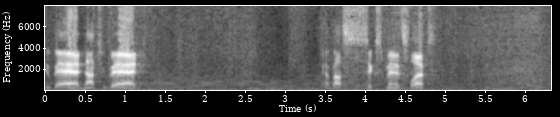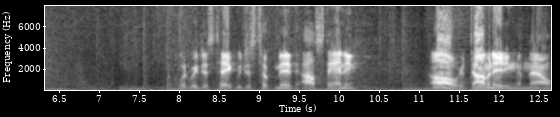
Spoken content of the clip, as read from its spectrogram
Too bad, not too bad. Got about six minutes left. What did we just take? We just took mid. Outstanding. Oh, we're dominating them now.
